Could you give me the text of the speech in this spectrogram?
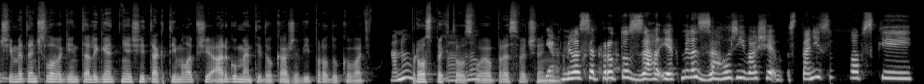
čím je ten člověk inteligentnější, tak tím lepší argumenty dokáže vyprodukovat ano, prospekt toho svého přesvědčení. Jakmile se proto, za, jakmile zahoří vaše, Stanislavský,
